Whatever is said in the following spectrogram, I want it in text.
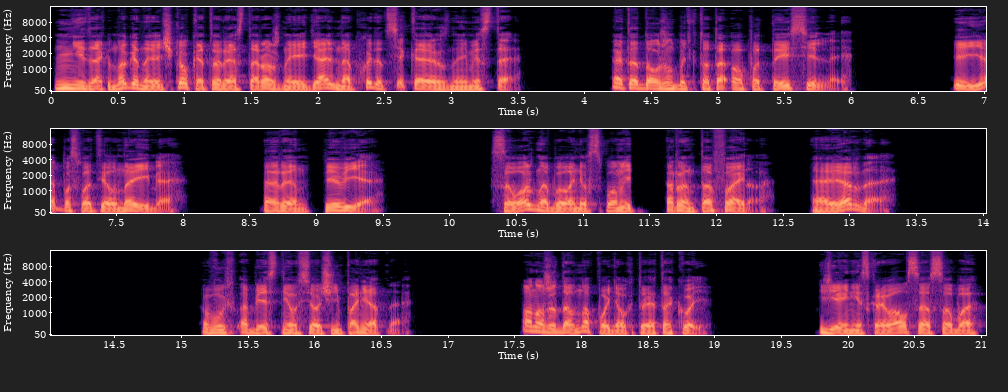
Не так много новичков, которые осторожно и идеально обходят все каверзные места. Это должен быть кто-то опытный и сильный. И я посмотрел на имя. Рен Пивье. Сложно было не вспомнить Рента Файно, а верно? Вульф объяснил все очень понятно. Он уже давно понял, кто я такой. Я и не скрывался особо,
